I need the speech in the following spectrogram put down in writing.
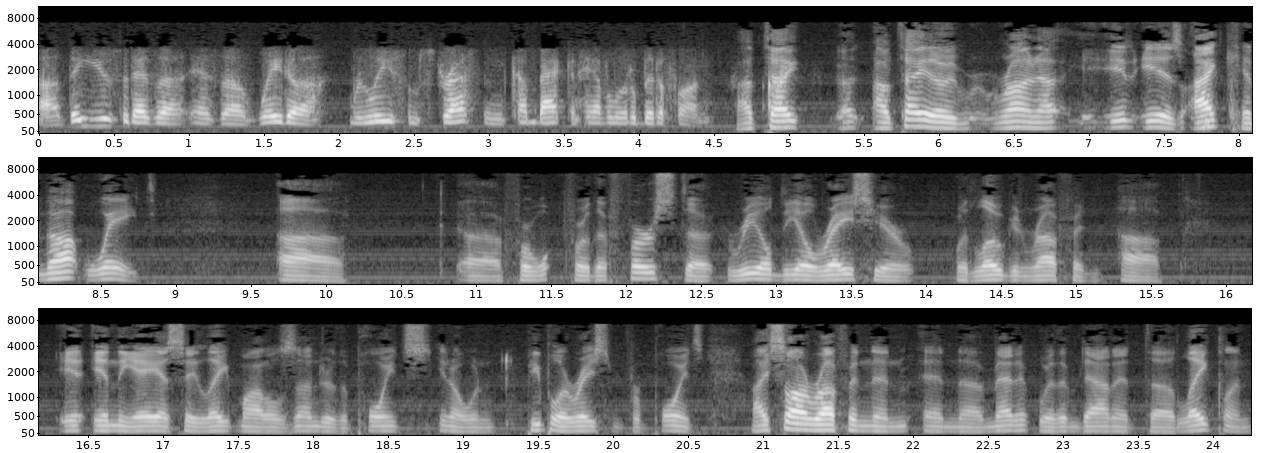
uh, they use it as a as a way to release some stress and come back and have a little bit of fun. I'll tell you, I'll tell you, Ron, it is. I cannot wait uh, uh, for for the first uh, real deal race here with Logan Ruffin uh, in, in the ASA late models under the points. You know, when people are racing for points, I saw Ruffin and and uh, met with him down at uh, Lakeland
